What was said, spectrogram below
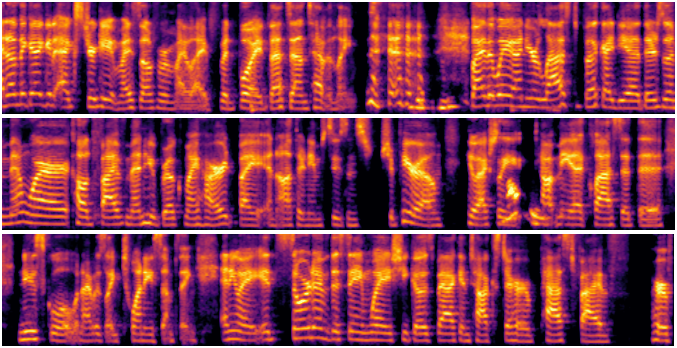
I don't think I can extricate myself from my life, but boy, that sounds heavenly. By the way, on your last book idea, there's a memoir called Five Men Who Broke My Heart by an author named Susan Shapiro, who actually oh. taught me a class at the new school when I was like 20 something. Anyway, it's sort of the same way she goes back and talks to her past five, her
